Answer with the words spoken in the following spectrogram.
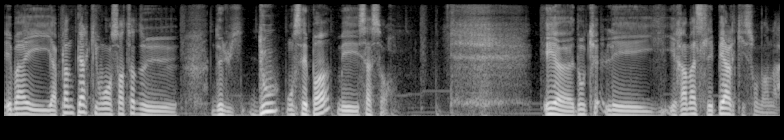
et ben il y a plein de perles qui vont en sortir de, de lui. D'où, on sait pas, mais ça sort. Et donc les, ils ramassent les perles qui sont dans la,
